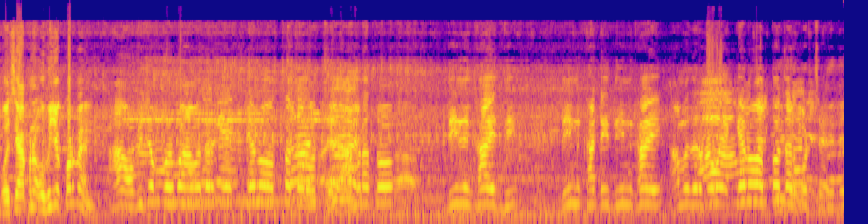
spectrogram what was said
বলছে আপনার অভিযোগ করবেন? হ্যাঁ অভিযোগ করব। আমাদেরকে কেন অত্যাচার হচ্ছে? আমরা তো দিন খাই দি- দিন খাটি দিন খাই। আমাদের উপরে কেন অত্যাচার করছে? দিদি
